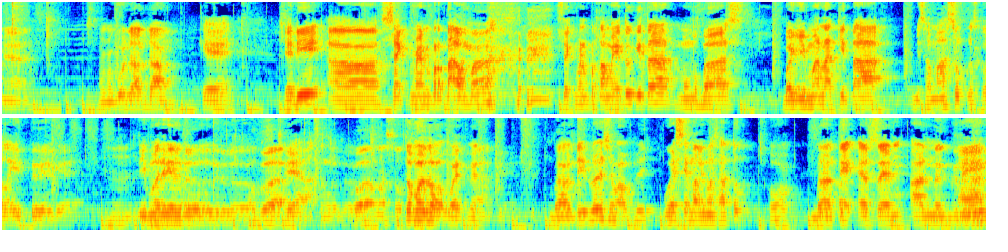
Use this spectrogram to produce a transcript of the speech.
Ya. Nama gue Dadang. Oke. Jadi eh, segmen pertama, segmen pertama itu kita mau ngebahas bagaimana kita bisa masuk ke sekolah itu ya, guys. Hmm. Dimulai dari lu dulu, lu dulu. Oh, gua? Iya, langsung lu dulu. Gua masuk Tunggu, tunggu, wait, wait. Nah? Berarti lu SMA apa sih? Gue SMA 51. Oh, berarti SMA negeri Ah.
